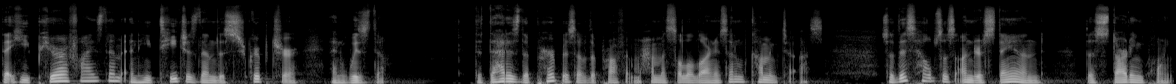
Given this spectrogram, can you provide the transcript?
that he purifies them and he teaches them the scripture and wisdom that that is the purpose of the prophet Muhammad sallallahu alaihi wasallam coming to us so this helps us understand the starting point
